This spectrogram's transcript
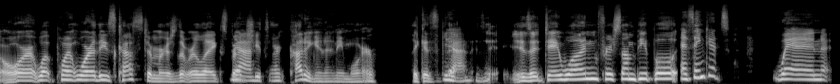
Or at what point were these customers that were like spreadsheets yeah. aren't cutting it anymore? Like is yeah. is it, is it day one for some people? I think it's when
